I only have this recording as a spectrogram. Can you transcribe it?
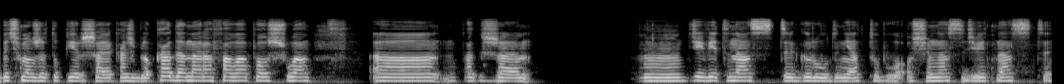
Być może tu pierwsza jakaś blokada na Rafała poszła. E, Także mm, 19 grudnia, tu było 18, 19.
